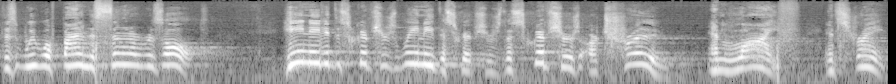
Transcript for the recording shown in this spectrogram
this we will find the similar result. He needed the scriptures, we need the scriptures. The scriptures are true and life and strength.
